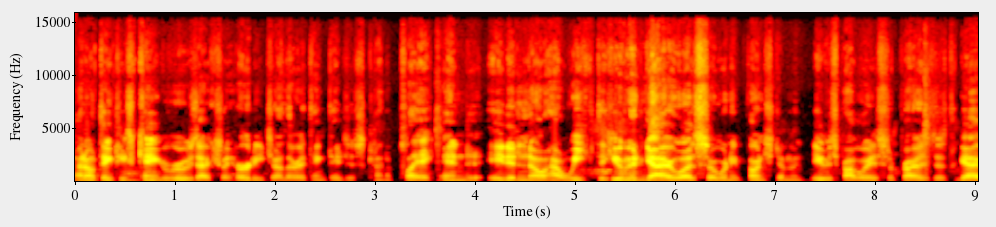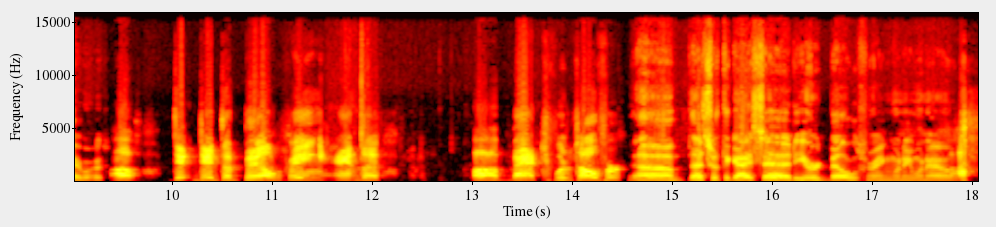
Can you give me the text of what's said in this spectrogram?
I don't think these kangaroos actually hurt each other. I think they just kind of play. And he didn't know how weak the human guy was, so when he punched him, and he was probably as surprised as the guy was. Oh, did, did the bell ring and the uh, match was over? Um, that's what the guy said. He heard bells ring when he went out.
